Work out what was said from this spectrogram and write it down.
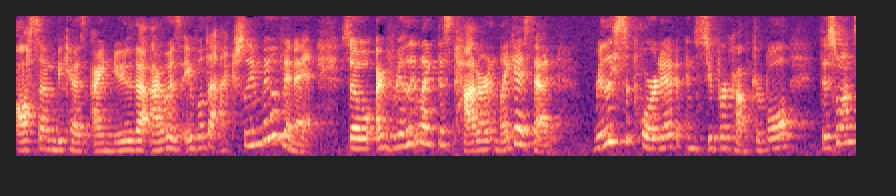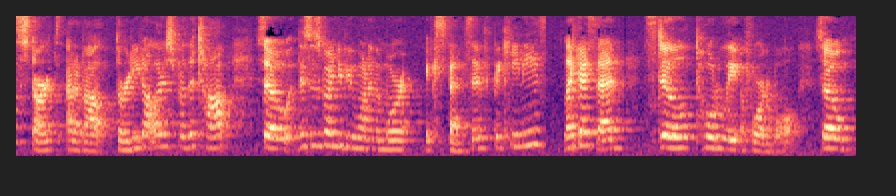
awesome because I knew that I was able to actually move in it. So I really like this pattern. Like I said, really supportive and super comfortable. This one starts at about $30 for the top. So this is going to be one of the more expensive bikinis. Like I said, still totally affordable. So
